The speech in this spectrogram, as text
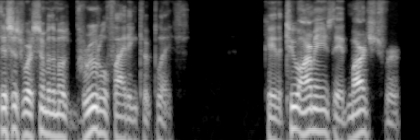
This is where some of the most brutal fighting took place. Okay, the two armies, they had marched for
